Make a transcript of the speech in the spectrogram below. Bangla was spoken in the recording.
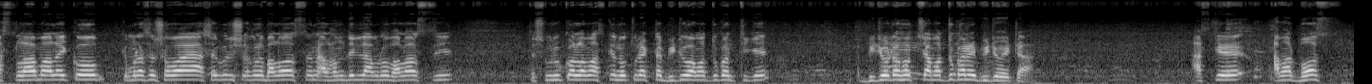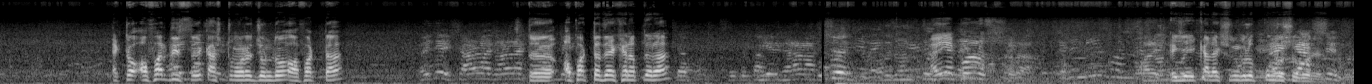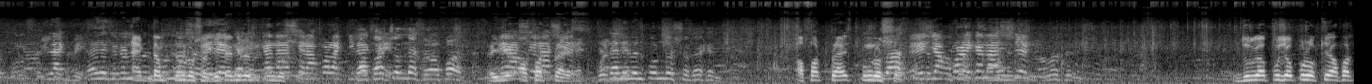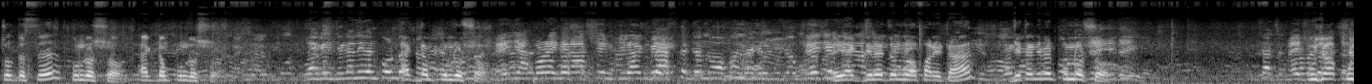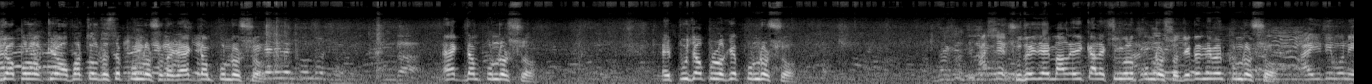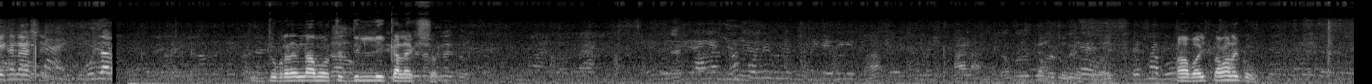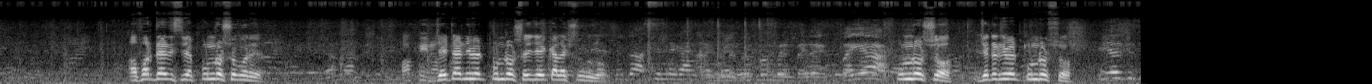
আসসালামু আলাইকুম। কেমন আছেন সবাই? আশা করি সকলে ভালো আছেন। আলহামদুলিল্লাহ, আমরাও ভালো আছি। তো শুরু করলাম আজকে নতুন একটা ভিডিও আমার দোকান থেকে। ভিডিওটা হচ্ছে আমার দোকানের ভিডিও এটা। আজকে আমার বস একটা অফার দিচ্ছে কাস্টমারের জন্য অফারটা তো অফারটা দেখেন আপনারা। এই যে এই কালেকশনগুলো পনেরোশো করে। একদম পনেরোশো যেটা নেবেন পনেরোশো। অফার চলতেছে অফার এই যে অফার প্রাইস যেটা নেবেন পনেরোশো দেখেন। অফার প্রাইস পনেরোশো। এই যে আপনারা এখানে আসছেন। দুর্গা পুজো উপলক্ষে অফার চলতেছে পনেরোশো একদম পনেরোশো। দেখেন যেটা নেবেন পনেরোশো একদম পনেরোশো। এই যে আপনারা এখানে আসছেন কি লাগবে? আজকের জন্য অফার দেখেন এই যে এই একদিনের জন্য অফার এটা। যেটা নেবেন পনেরোশো। পূজা পূজা উপলক্ষে অফার চলতেছে পনেরোশো টাকা, একদম পনেরোশো। একদম পনেরোশো। এই পূজা উপলক্ষে পনেরোশো। শুধু যে মাল এই কালেকশনগুলো পনেরোশো, যেটা নেবেন পনেরোশো। দোকানের নাম হচ্ছে দিল্লি কালেকশন হ্যাঁ ভাই, সালাম আলাইকুম। অফার দিয়ে দিচ্ছি পনেরোশো করে। যেটা নেবেন পনেরোশো যে কালেকশনগুলো পনেরোশো যেটা নেবেন পনেরোশো।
